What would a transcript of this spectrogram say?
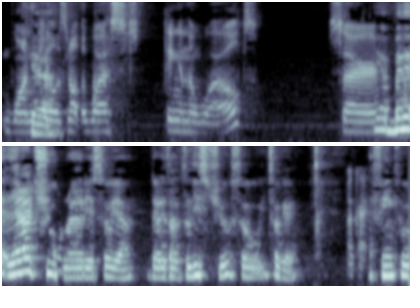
one Yeah. kill is not the worst thing in the world. So, Yeah, but there are two already, so yeah, there is at least two, so it's okay. okay. I think we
